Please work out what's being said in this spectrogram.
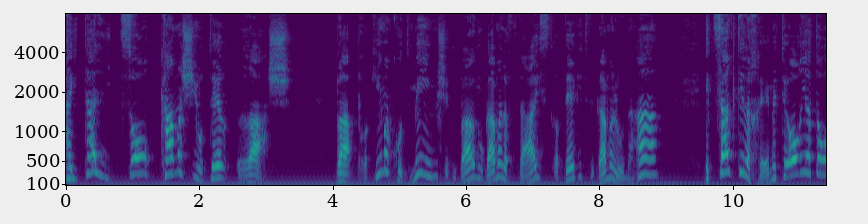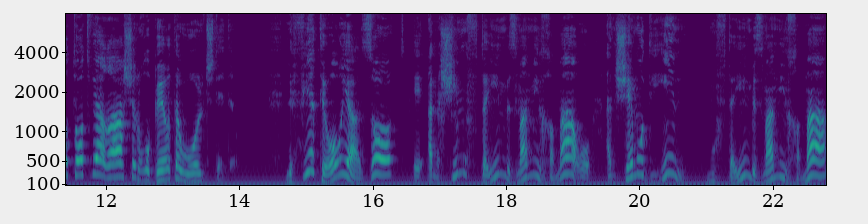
הייתה ליצור כמה שיותר רעש. בפרקים הקודמים, שדיברנו גם על הפתעה אסטרטגית וגם על הונאה, הצגתי לכם את תיאוריית האותות והרעש של רוברטה וולדשטטר. לפי התיאוריה הזאת, אה, אנשים מופתעים בזמן מלחמה, או אנשי מודיעין מופתעים בזמן מלחמה,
